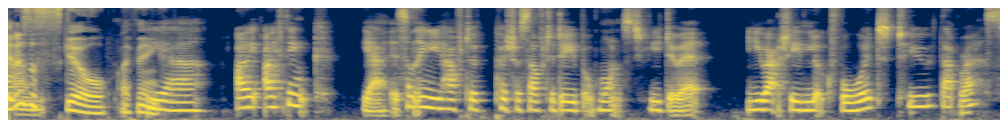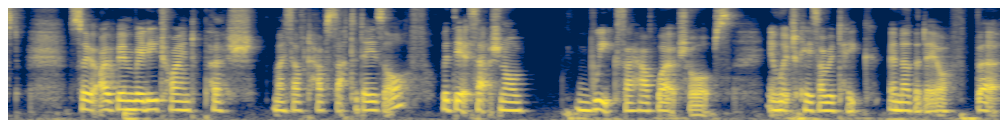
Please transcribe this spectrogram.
It is a um, skill, I think. Yeah. I I think yeah, it's something you have to push yourself to do, but once you do it, you actually look forward to that rest. So I've been really trying to push myself to have Saturdays off, with the exception of weeks I have workshops, in which case I would take another day off. But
